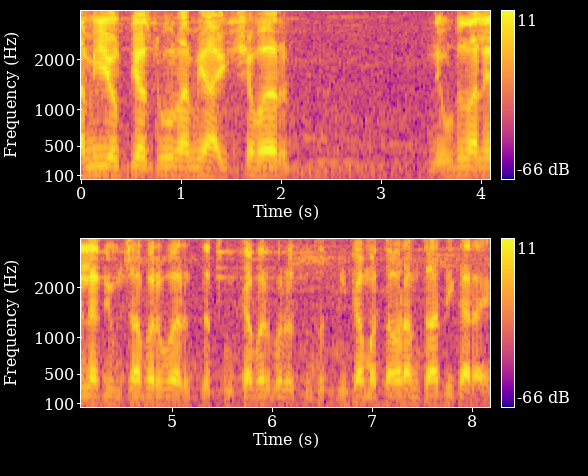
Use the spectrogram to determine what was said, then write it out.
आम्ही योग्य असू आम्ही आयुष्यभर निवडून आलेल्या दिवसाबरोबर जर तुमच्याबरोबर असू तर तुमच्या मतावर आमचा अधिकार आहे.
